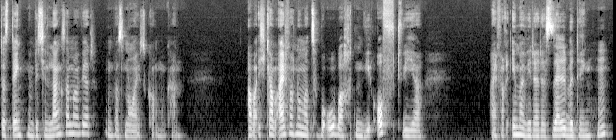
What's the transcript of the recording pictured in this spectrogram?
das Denken ein bisschen langsamer wird und was Neues kommen kann. Aber ich glaube, einfach nur mal zu beobachten, wie oft wir einfach immer wieder dasselbe denken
